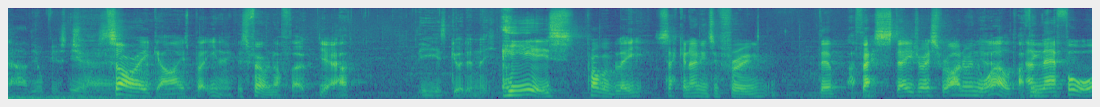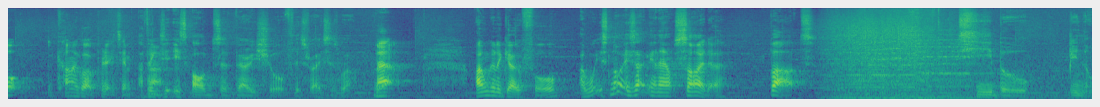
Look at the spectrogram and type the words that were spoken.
Ah, the obvious choice. Yeah. Sorry, guys, but you know, It's fair enough, though. Yeah. Uh, he is good, isn't he? he is probably second only to Froome, the best stage race rider in the Yeah, world, I and therefore you kind of got to predict him. I think his odds are very short for this race as well. Matt? I'm going to go for. Uh, it's not exactly an outsider, but Thibaut Pinot.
